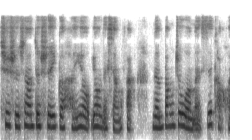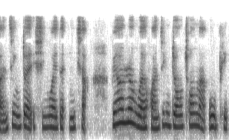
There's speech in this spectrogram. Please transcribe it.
事实上，这是一个很有用的想法，能帮助我们思考环境对行为的影响。不要认为环境中充满物品，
